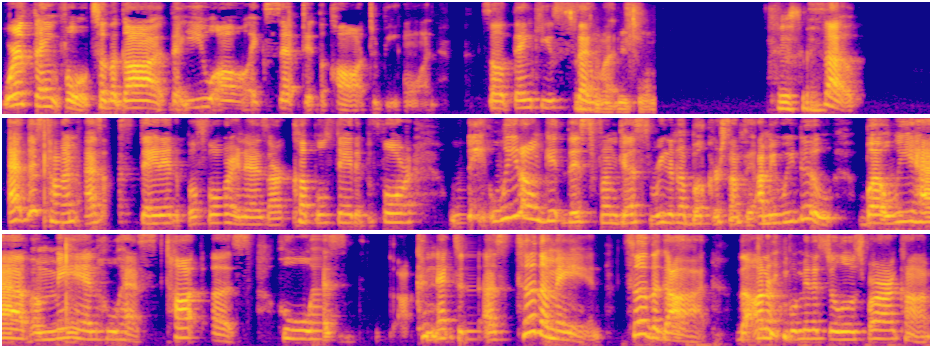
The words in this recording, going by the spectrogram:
we're thankful to the God that you all accepted the call to be on. So thank you so much. Yes, ma'am. So at this time, as I stated before, and as our couple stated before, we we don't get this from just reading a book or something. I mean, we do, but we have a man who has taught us, who has connected us to the man, to the God, the Honorable Minister Louis Farrakhan.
